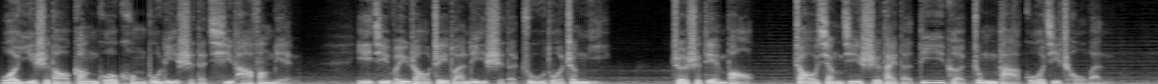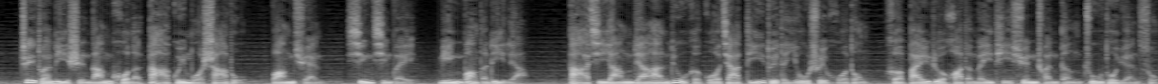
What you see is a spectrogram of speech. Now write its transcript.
我意识到刚果恐怖历史的其他方面，以及围绕这段历史的诸多争议。这是电报、照相机时代的第一个重大国际丑闻。这段历史囊括了大规模杀戮、王权、性行为、名望的力量、大西洋两岸六个国家敌对的游说活动和白热化的媒体宣传等诸多元素，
